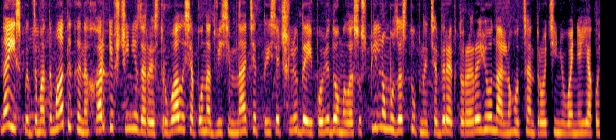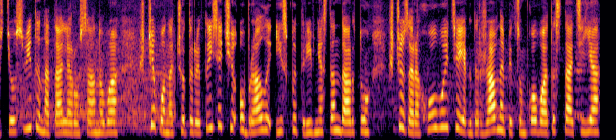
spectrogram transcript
На іспит з математики на Харківщині зареєструвалися понад 18 тисяч людей, повідомила Суспільному заступниця директора регіонального центру оцінювання якості освіти Наталя Русанова. Ще понад 4 тисячі обрали іспит рівня стандарту, що зараховується як державна підсумкова атестація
